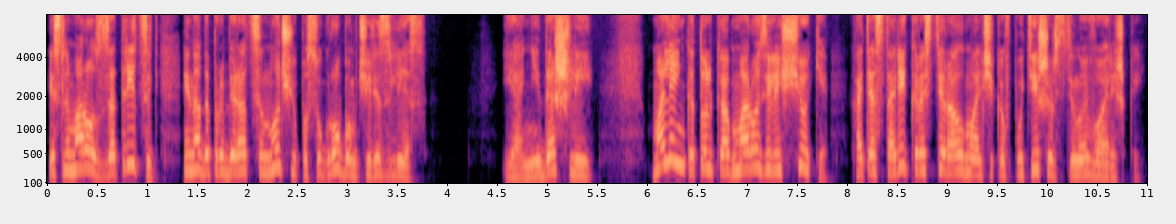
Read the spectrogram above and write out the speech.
если мороз за тридцать и надо пробираться ночью по сугробам через лес. И они дошли. Маленько только обморозили щеки, хотя старик растирал мальчика в пути шерстяной варежкой.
